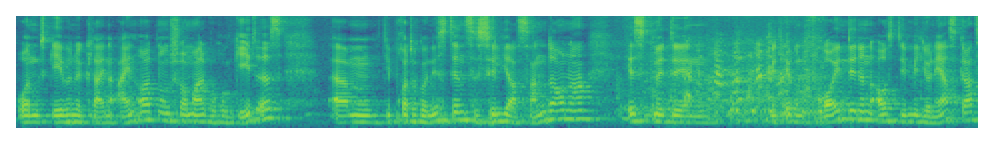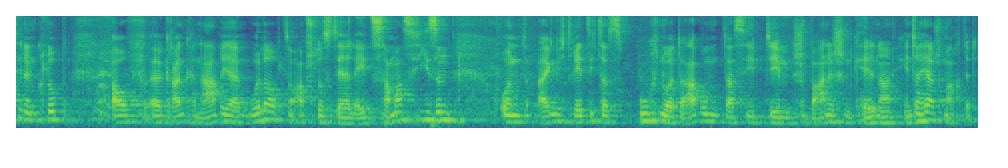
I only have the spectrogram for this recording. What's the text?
und gebe eine kleine Einordnung schon mal, worum geht es. Ähm, die Protagonistin Cecilia Sundowner ist mit, den, mit ihren Freundinnen aus dem Millionärsgattinnenclub auf äh, Gran Canaria im Urlaub zum Abschluss der Late Summer Season. Und eigentlich dreht sich das Buch nur darum, dass sie dem spanischen Kellner hinterher schmachtet.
